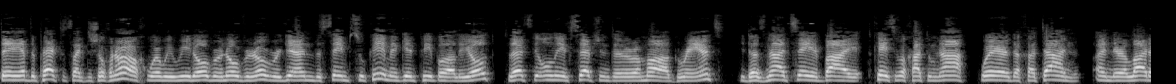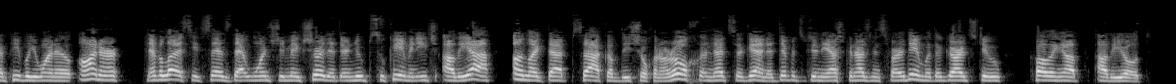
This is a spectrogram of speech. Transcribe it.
they have the practice like the Shulchan Aruch, where we read over and over and over again the same psukim and give people aliyot. So that's the only exception that the Ramah grants. He does not say it by the case of a chatuna, where the chatan, and there are a lot of people you want to honor, Nevertheless, he says that one should make sure that there are new psukim in each aliyah, unlike that psak of the Shulchan Aruch, and that's again a difference between the Ashkenazim and Sfaradim with regards to calling up aliyot.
